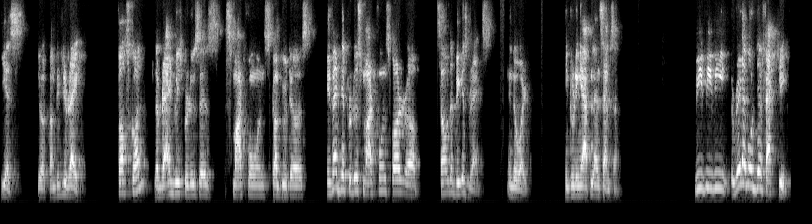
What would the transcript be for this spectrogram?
Yes you're completely right. Foxconn the brand which produces smartphones computers. In fact they produce smartphones for uh, some of the biggest brands in the world, including Apple and Samsung. We, we, we read about their factory.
